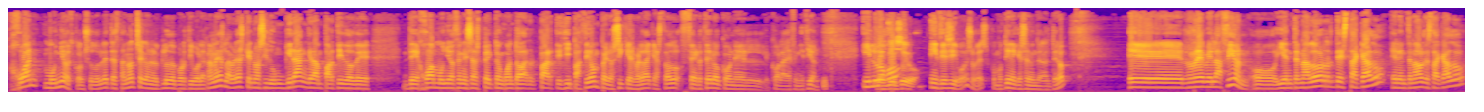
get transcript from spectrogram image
Juan Muñoz con su doblete esta noche con el Club Deportivo Leganés. La verdad es que no ha sido un gran, gran partido de, de, Juan Muñoz en ese aspecto en cuanto a participación, pero sí que es verdad que ha estado certero con, el, con la definición. Y luego... Incisivo. Incisivo, eso es, como tiene que ser un delantero. Eh, revelación o, y entrenador destacado, el entrenador destacado,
